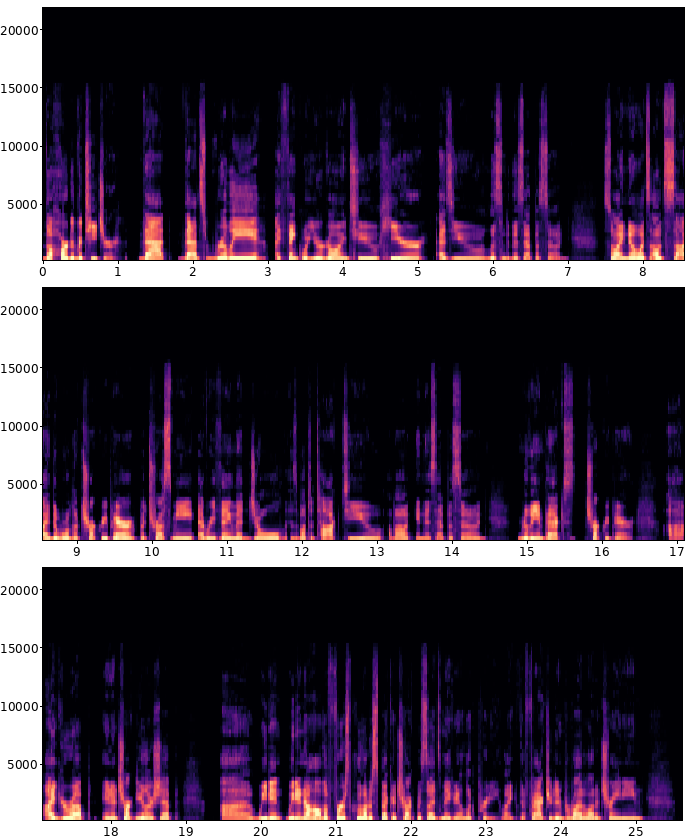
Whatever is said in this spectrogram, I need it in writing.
the heart of a teacher. That that's really I think what you're going to hear as you listen to this episode. So I know it's outside the world of truck repair, but trust me, everything that Joel is about to talk to you about in this episode really impacts truck repair. Uh, I grew up in a truck dealership. Uh, we didn't we didn't know how the first clue how to spec a truck besides making it look pretty. Like the factory didn't provide a lot of training.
